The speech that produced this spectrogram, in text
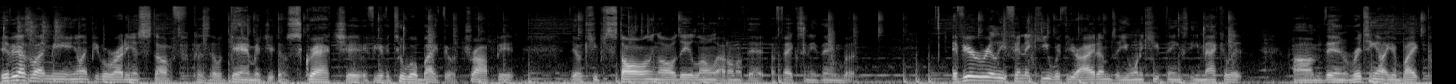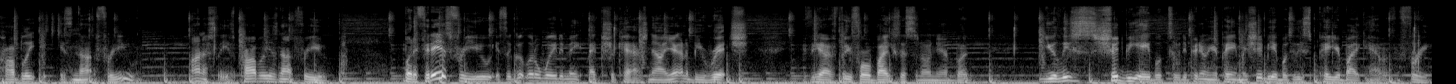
if you guys like me and you like people riding your stuff because they'll damage it, they'll scratch it. If you have a two-wheel bike, they'll drop it. They'll keep stalling all day long. I don't know if that affects anything, but if you're really finicky with your items and you want to keep things immaculate, um, then renting out your bike probably is not for you. Honestly, it probably is not for you. But if it is for you, it's a good little way to make extra cash. Now, you're not gonna be rich if you have three, four bikes listed on there, but you at least should be able to, depending on your payment, should be able to at least pay your bike and have it for free,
